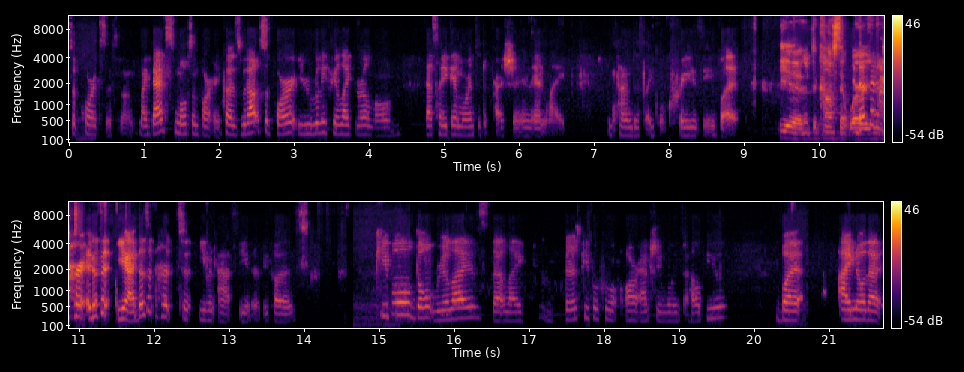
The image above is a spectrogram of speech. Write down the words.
support system. Like that's most important because without support you really feel like you're alone. That's how you get more into depression and like you kind of just like go crazy. But yeah, the constant it doesn't hurt it doesn't yeah it doesn't hurt to even ask either because people don't realize that like there's people who are actually willing to help you but i know that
